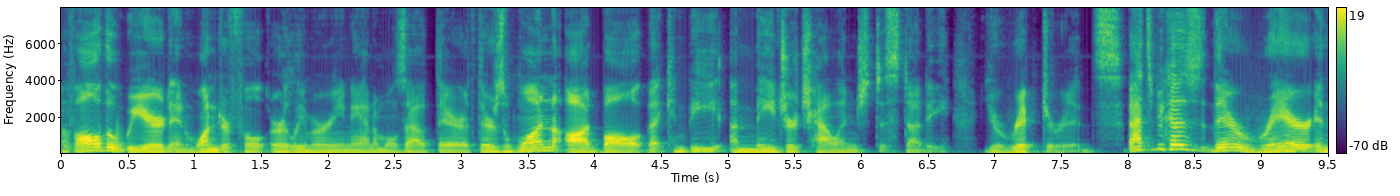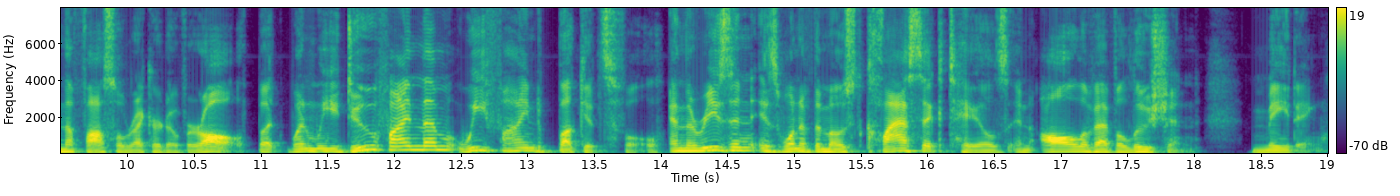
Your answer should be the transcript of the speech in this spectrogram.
Of all the weird and wonderful early marine animals out there, there's one oddball that can be a major challenge to study, Eurypterids. That's because they're rare in the fossil record overall, but when we do find them, we find buckets full. And the reason is one of the most classic tales in all of evolution, mating.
